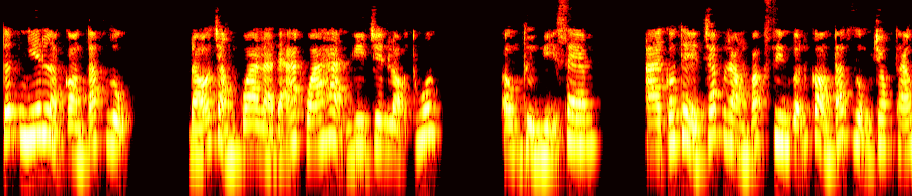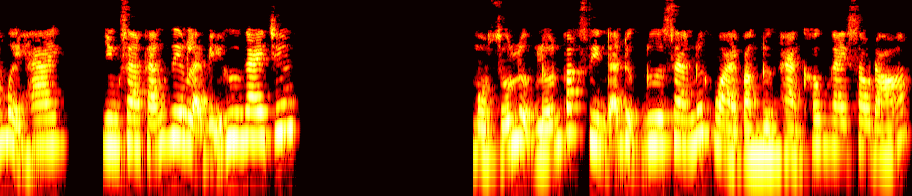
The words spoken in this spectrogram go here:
Tất nhiên là còn tác dụng, đó chẳng qua là đã quá hạn ghi trên lọ thuốc. Ông thử nghĩ xem, ai có thể chắc rằng vaccine vẫn còn tác dụng trong tháng 12, nhưng sang tháng riêng lại bị hư ngay chứ? Một số lượng lớn vaccine đã được đưa sang nước ngoài bằng đường hàng không ngay sau đó.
